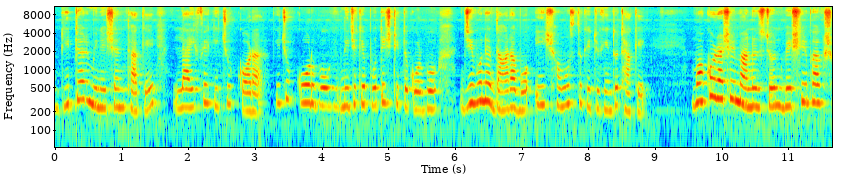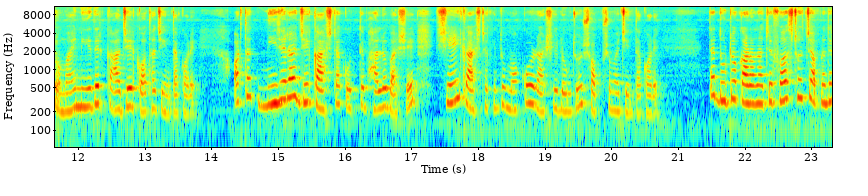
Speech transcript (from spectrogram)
ডিটারমিনেশন থাকে লাইফে কিছু করার, কিছু করব, নিজেকে প্রতিষ্ঠিত করব, জীবনে দাঁড়াবো, এই সমস্ত কিছু কিন্তু থাকে। মকর রাশির মানুষজন বেশিরভাগ সময় নিজেদের কাজের কথা চিন্তা করে। অর্থাৎ নিজেরা যে কাজটা করতে ভালোবাসে, সেই কাজটা কিন্তু মকর রাশির লোকজন সবসময় চিন্তা করে। তার দুটো কারণ আছে। ফার্স্ট হচ্ছে আপনাদের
